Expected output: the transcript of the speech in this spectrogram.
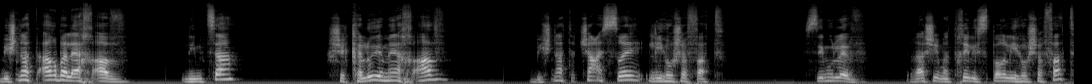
בשנת ארבע לאחאב. נמצא שכלו ימי אחאב בשנת 19 ליהושפט. שימו לב, רש"י מתחיל לספור ליהושפט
